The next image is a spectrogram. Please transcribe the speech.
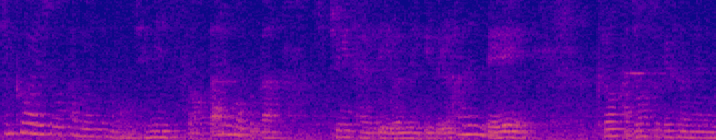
싱크와이 수업하면 뭐 재미있어, 다른 것보다 집중이 잘 돼 이런 얘기들을 하는데 그런 과정 속에서는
